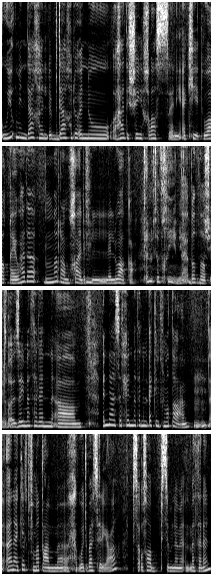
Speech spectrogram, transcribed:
ويؤمن داخل بداخله إنه هذا الشيء خلاص يعني أكيد واقعي وهذا مرة مخالف للواقع. كأنه تضخيم يعني. بالضبط. زي مثلا الناس الحين مثلا الأكل في المطاعم. أنا أكلت في مطعم وجبات سريعة بس اصاب بسمنة م- مثلا.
